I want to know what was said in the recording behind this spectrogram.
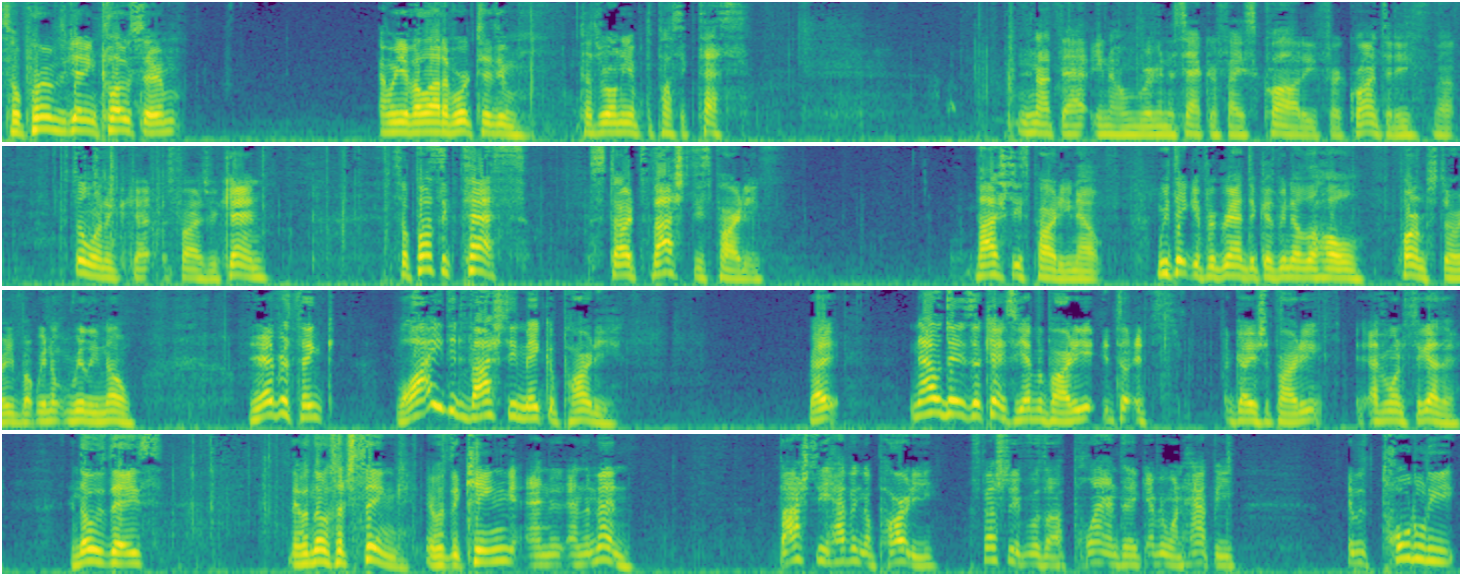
So Purim's getting closer, and we have a lot of work to do because we're only up to pasuk tes. Not that you know we're going to sacrifice quality for quantity, but still want to get as far as we can. So pasuk tes starts Vashti's party. Vashti's party. Now we take it for granted because we know the whole Purim story, but we don't really know. You ever think why did Vashti make a party? Right Nowadays, okay, so you have a party. It's a, it's a Gaisha party. Everyone's together. In those days, there was no such thing. It was the king and and the men. Vashti having a party, especially if it was a plan to make everyone happy, it was totally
